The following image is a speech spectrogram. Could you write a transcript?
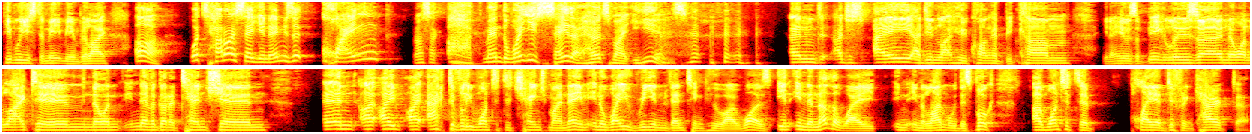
People used to meet me and be like, "Oh, what's how do I say your name? Is it Quang?" I was like, oh man, the way you say that hurts my ears. and I just a I didn't like who Quang had become. You know, he was a big loser. No one liked him. No one never got attention. And I, I, I actively wanted to change my name in a way, reinventing who I was. In in another way, in, in alignment with this book, I wanted to play a different character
